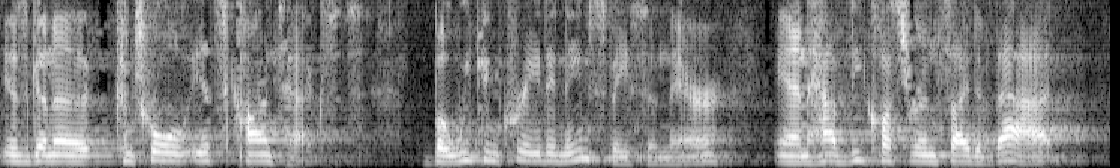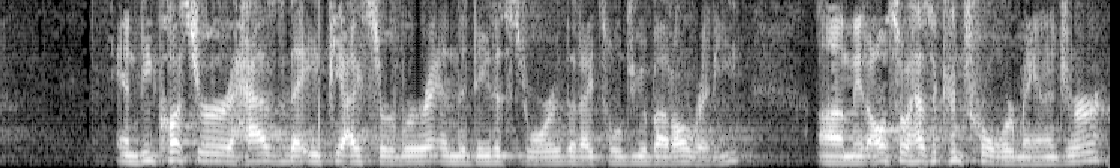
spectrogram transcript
is going to control its context, but we can create a namespace in there and have vCluster inside of that. And vCluster has the API server and the data store that I told you about already. Um, it also has a controller manager.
